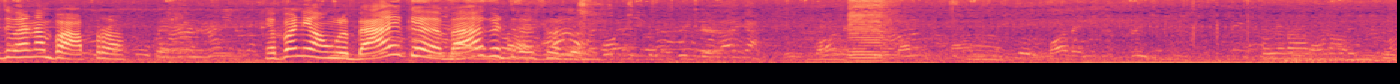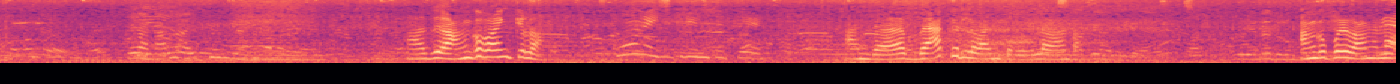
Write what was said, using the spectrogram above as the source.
இது வேணாம்ப்பா அப்புறம். எப்பா நீ அவங்கள பேக்கு பேக் எடுத்துட்டு வர சொல்லு. அது அங்க வாங்கிக்கலாம். அந்த பேக்கரியில் வாங்கி தருவதுல வேண்டாம். அங்க போய் வாங்கினா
